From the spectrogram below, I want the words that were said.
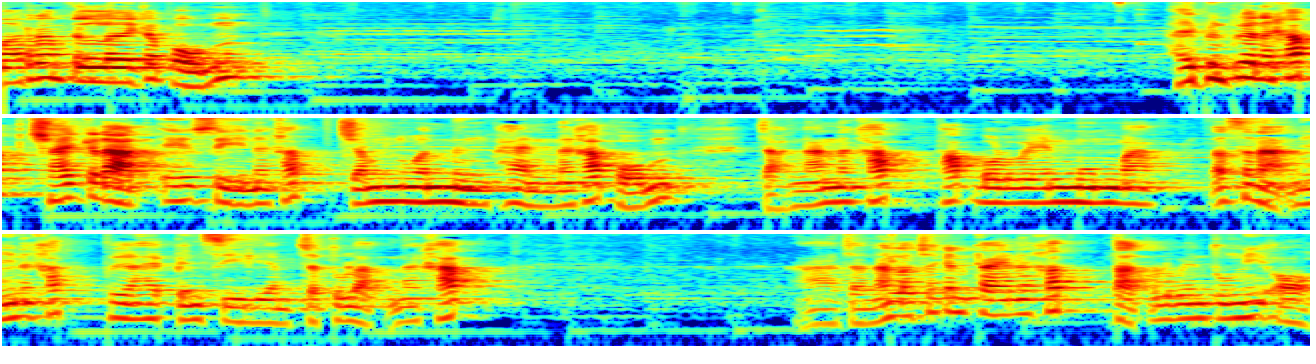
มาเริ่มกันเลยครับผม ให้เพื่อนๆนะครับใช้กระดาษ A4 นะครับจำนวน 1 แผ่นนะครับผม จากนั้นนะครับพับบริเวณมุมมาลักษณะนี้นะครับ เพื่อให้เป็นสี่เหลี่ยมจัตุรัสนะครับาจากนั้นเราใช้กรรไกรนะครับ ตัดบริเวณตรงนี้ออก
